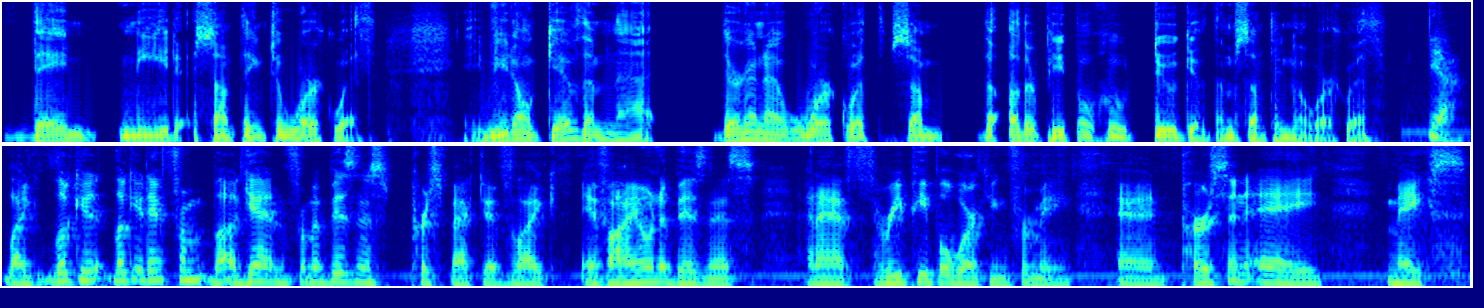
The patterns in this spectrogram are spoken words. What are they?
They need something to work with. If you don't give them that, they're going to work with some the other people who do give them something to work with. Yeah, like look at look at it from again from a business perspective. Like if I own a business and I have 3 people working for me and person A makes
